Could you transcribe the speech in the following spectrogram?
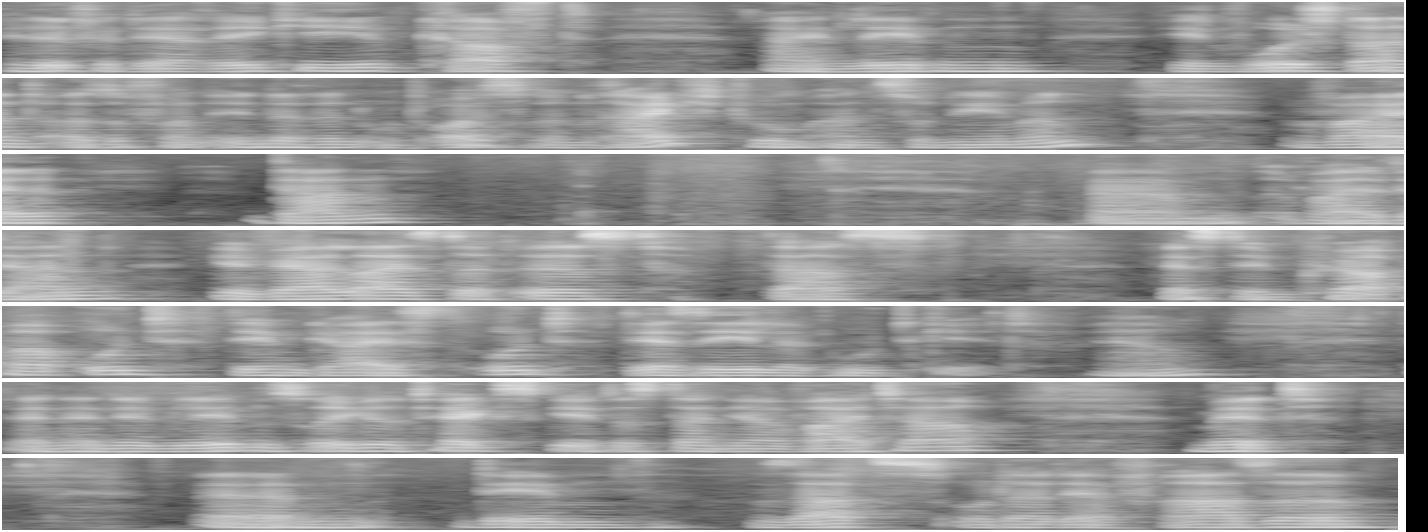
Hilfe der Reiki-Kraft ein Leben in Wohlstand, also von inneren und äußeren Reichtum anzunehmen, weil dann, ähm, weil dann gewährleistet ist, dass es dem Körper und dem Geist und der Seele gut geht. Ja? Denn in dem Lebensregeltext geht es dann ja weiter mit ähm, dem Satz oder der Phrase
